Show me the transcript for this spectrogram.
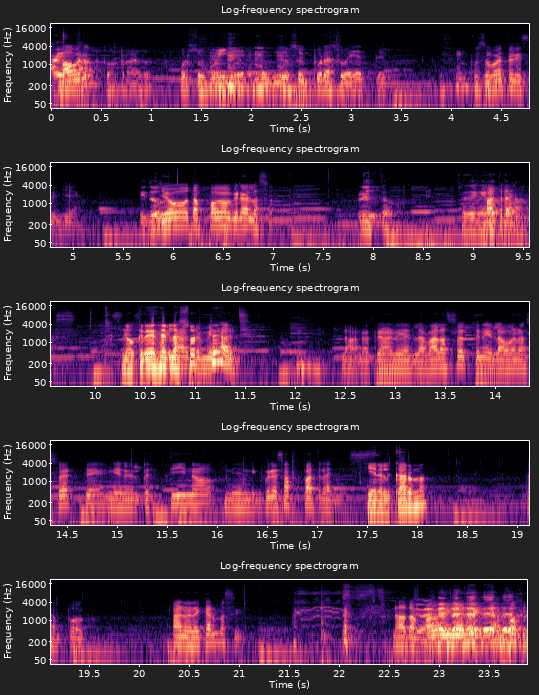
Ahí Mauro. está. Por supuesto, yo soy pura suerte. por supuesto que sí. yeah. ¿Y tú? Yo tampoco creo en la suerte. Listo. Se terminó el tema. Patrañas. ¿No se crees en la termina- suerte? termina No, no creo ni en la mala suerte, ni en la buena suerte, ni en el destino, ni en ninguna de esas patrañas. Y en el karma, Tampoco. Ah, no, en el karma sí. no, tampoco creo en el, tampoco,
